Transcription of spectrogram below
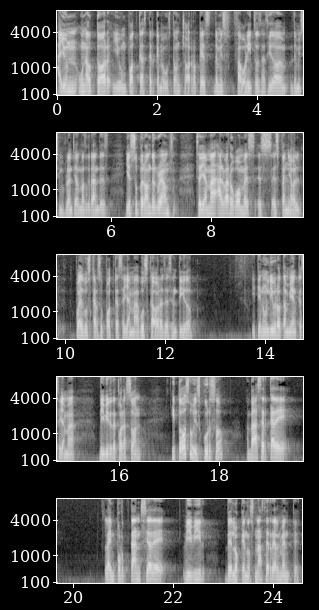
Hay un, un, autor y un podcaster que me gusta un chorro, que es de mis favoritos, ha sido de mis influencias más grandes y es super underground. Se llama Álvaro Gómez, es español. Puedes buscar su podcast, se llama Buscadores de Sentido. Y tiene un libro también que se llama Vivir de Corazón. Y todo su discurso va acerca de la importancia de vivir de lo que nos nace realmente,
